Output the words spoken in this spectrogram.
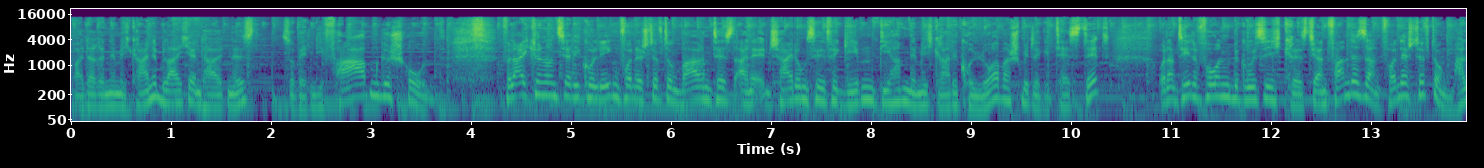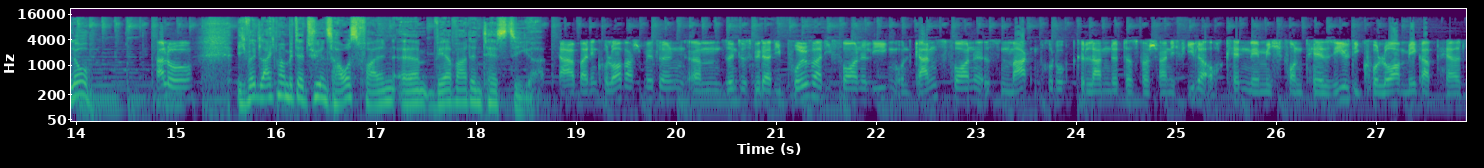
weil darin nämlich keine Bleiche enthalten ist. So werden die Farben geschont. Vielleicht können uns ja die Kollegen von der Stiftung Warentest eine Entscheidungshilfe geben. Die haben nämlich gerade Colorwaschmittel getestet. Und am Telefon begrüße ich Christian van der Sand von der Stiftung. Hallo. Hallo. Ich will gleich mal mit der Tür ins Haus fallen. Ähm, wer war denn Testsieger? Ja, bei den Colorwaschmitteln ähm, sind es wieder die Pulver, die vorne liegen und ganz vorne ist ein Markenprodukt gelandet, das wahrscheinlich viele auch kennen, nämlich von Persil, die Color Mega Pearls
